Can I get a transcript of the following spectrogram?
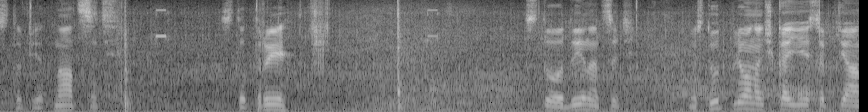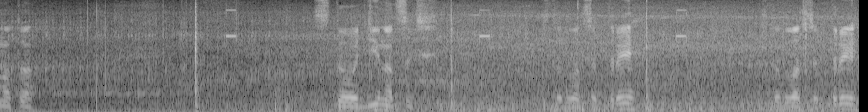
115, 103, 111. Ось тут пленочка є обтянута. 111, 123, 123,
